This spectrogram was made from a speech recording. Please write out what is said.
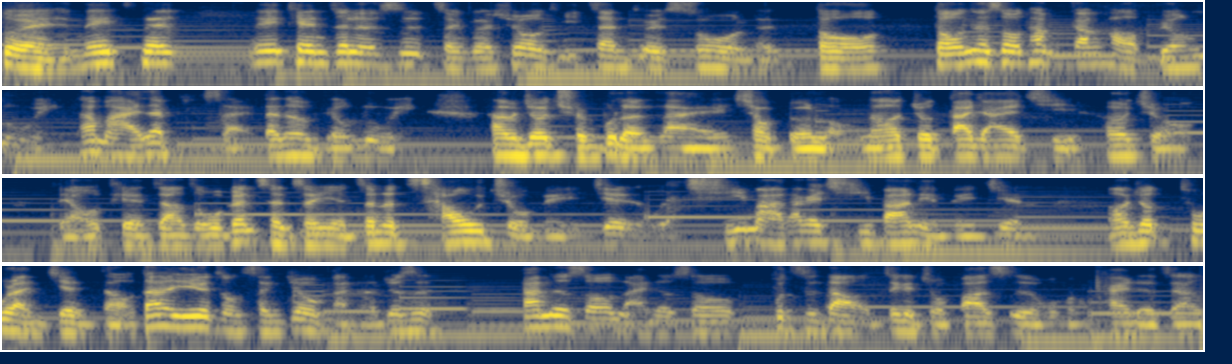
对，那天那天真的是整个修楼梯战队所有人都。都那时候他们刚好不用录影，他们还在比赛，但他们不用录影，他们就全部人来小阁楼，然后就大家一起喝酒聊天这样子。我跟晨晨也真的超久没见，我起码大概七八年没见，然后就突然见到，当然也有一种成就感啊，就是他那时候来的时候不知道这个酒吧是我们开的这样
